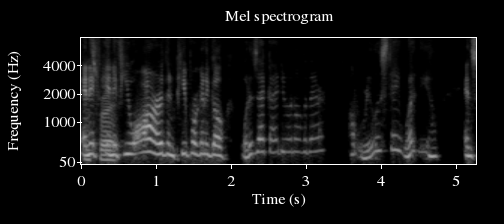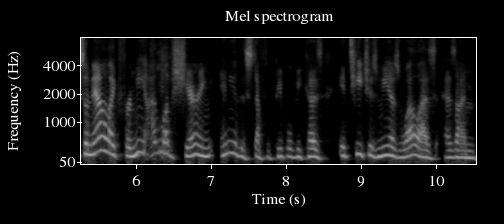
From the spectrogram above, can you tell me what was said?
And That's if right. and if you are, then people are going to go, "What is that guy doing over there? Oh, real estate? What you know?" And so now, like for me, I love sharing any of this stuff with people because it teaches me as well as as I'm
